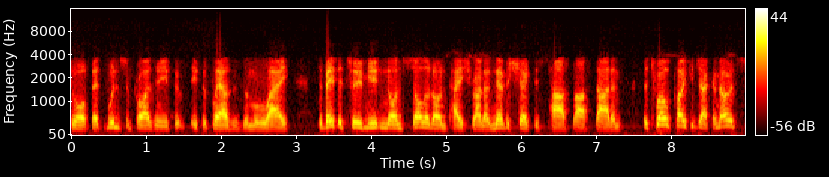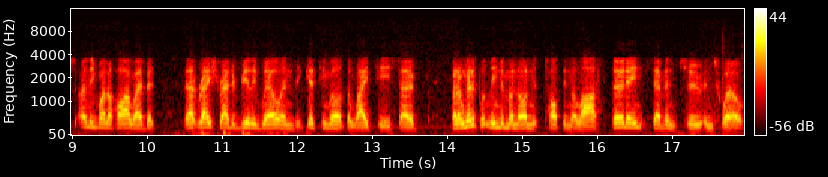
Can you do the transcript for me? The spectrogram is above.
short, but wouldn't surprise me if it, if it blouses them away. To beat the two Mutant on, solid on pace runner, never shirked his task last start. And the 12 Poker Jack, I know it's only won a highway, but that race rated really well and it gets him well at the weights here. So, but I'm going to put Lindemann on top in the last 13, 7, 2, and 12.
